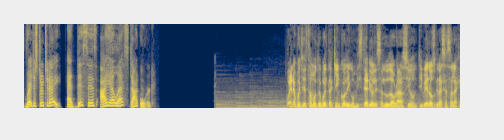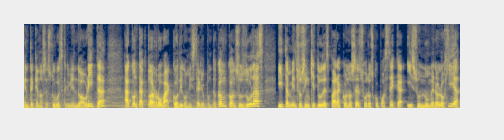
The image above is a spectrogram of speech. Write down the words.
Register today at thisisils.org. Bueno, pues ya estamos de vuelta aquí en Código Misterio. Les saluda Horacio Ontiveros. Gracias a la gente que nos estuvo escribiendo ahorita a contacto arroba códigomisterio.com con sus dudas y también sus inquietudes para conocer su horóscopo azteca y su numerología.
